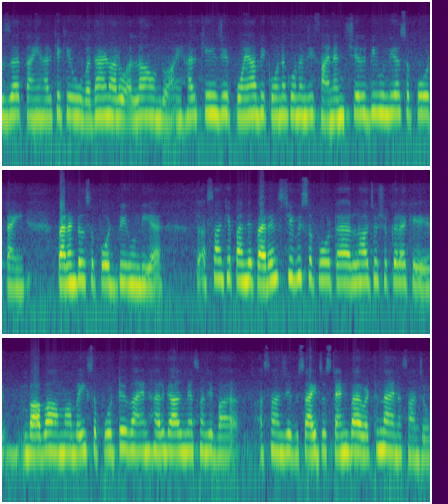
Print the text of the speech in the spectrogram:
इज़त ऐं हर कंहिंखे उहो वधाइण वारो अलाह हूंदो आहे ऐं हर कंहिं पोयां बि कोन जी फाइनेंशियल बि हूंदी आहे सपोट ऐं बि हूंदी त असांखे पंहिंजे पेरेंट्स जी बि सपोर्ट आहे अलाह जो शुक्र आहे की बाबा अमा ॿई सपोर्टिव आहिनि हर ॻाल्हि में असांजे असांजे साइड जो स्टैंड बाए वठंदा आहिनि असांजो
